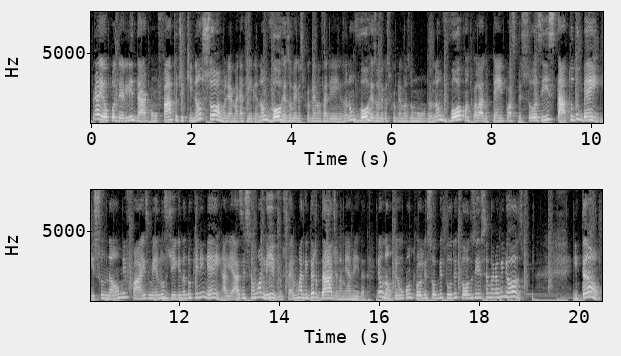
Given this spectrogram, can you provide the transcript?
para eu poder lidar com o fato de que não sou a Mulher Maravilha, não vou resolver os problemas alheios, eu não vou resolver os problemas do mundo, eu não vou controlar o tempo, as pessoas e está tudo bem. Isso não me faz menos digna do que ninguém. Aliás, isso é um alívio, isso é uma liberdade na minha vida. Eu não tenho um controle sobre tudo e todos e isso é maravilhoso. Então,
